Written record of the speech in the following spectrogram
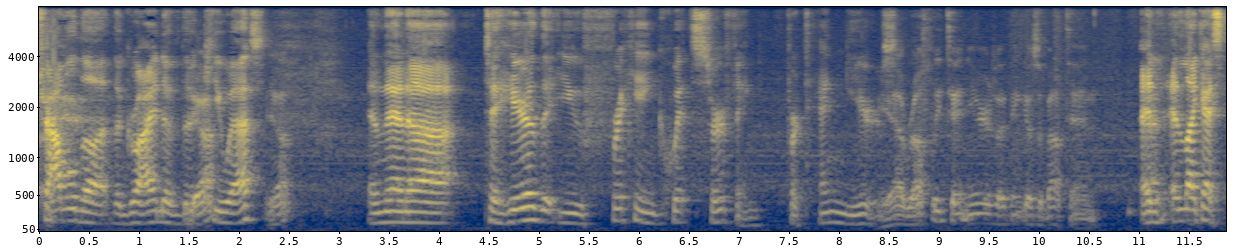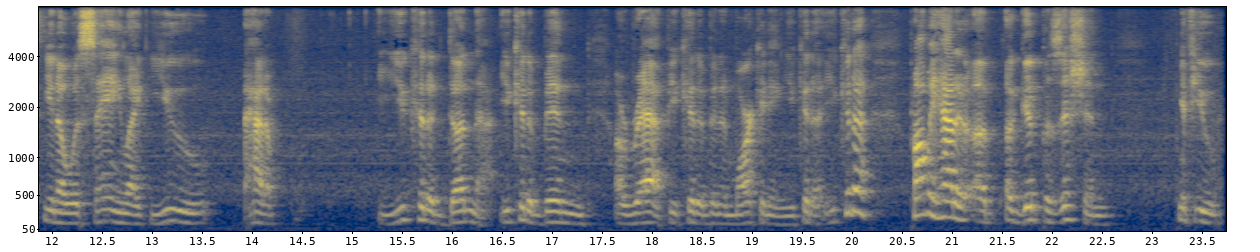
travel the the grind of the Yeah. QS, yeah. and then uh, to hear that you freaking quit surfing for ten years. Yeah, roughly 10 years. I think it was about 10. and and like I you know was saying, like you had a, you could have done that. You could have been a rep. You could have been in marketing. You could have you could have probably had a, a, a good position if you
